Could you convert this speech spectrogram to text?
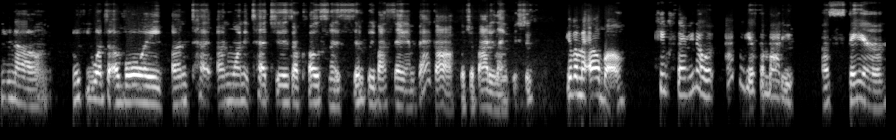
you know, if you want to avoid untu- unwanted touches or closeness simply by saying back off with your body language, just give them an elbow. Keep staring. You know, I can give somebody a stare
